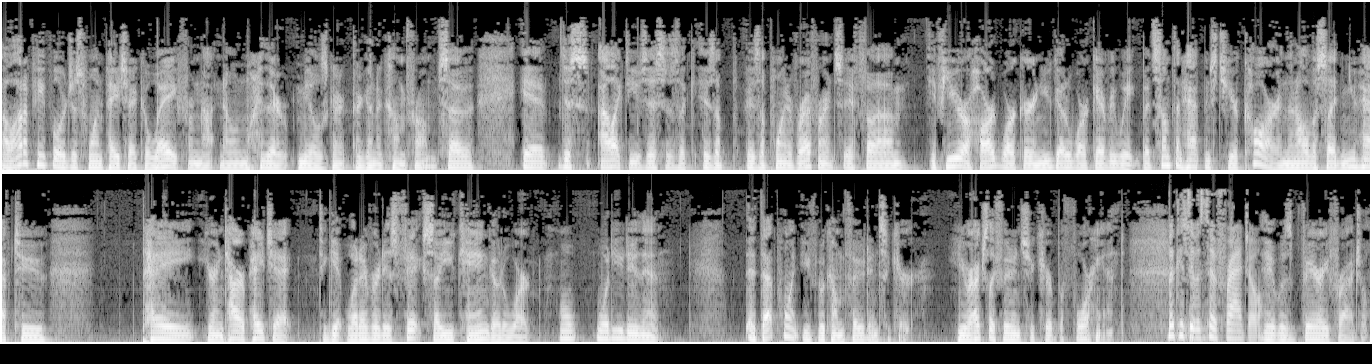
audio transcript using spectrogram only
A lot of people are just one paycheck away from not knowing where their meals are going to come from. So, it just I like to use this as a as a as a point of reference. If um, if you're a hard worker and you go to work every week, but something happens to your car, and then all of a sudden you have to pay your entire paycheck to get whatever it is fixed so you can go to work. Well, what do you do then? At that point, you've become food insecure. You were actually food insecure beforehand. Because it was so fragile. It was very fragile.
